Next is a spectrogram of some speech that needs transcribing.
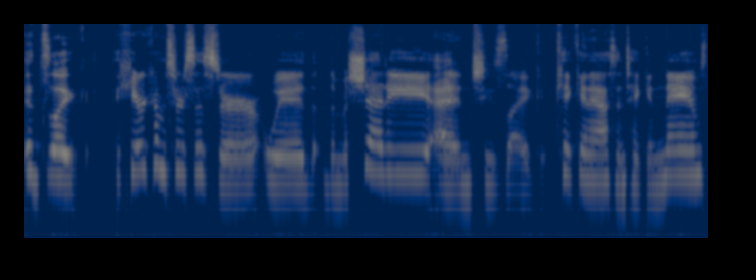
it's like here comes her sister with the machete and she's like kicking ass and taking names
